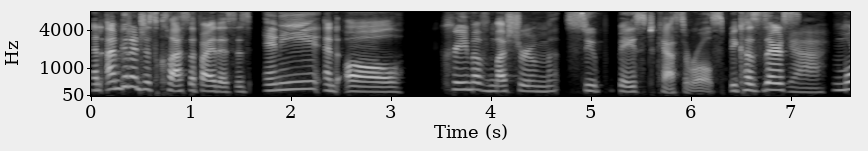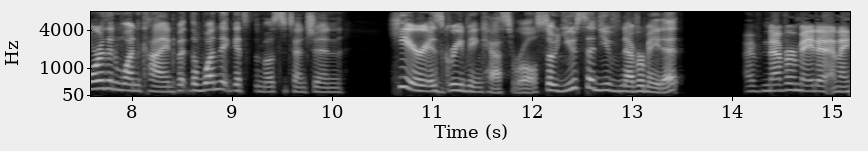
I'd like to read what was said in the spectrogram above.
and I'm gonna just classify this as any and all cream of mushroom soup based casseroles because there's yeah. more than one kind, but the one that gets the most attention here is green bean casserole. So you said you've never made it. I've never made it, and I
